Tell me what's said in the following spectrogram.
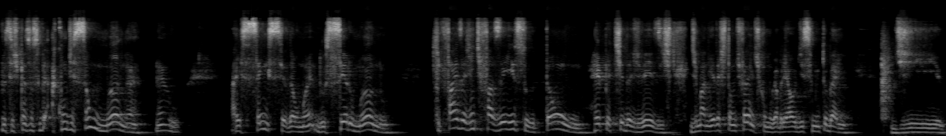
vocês pensam sobre a condição humana, né, a essência do ser humano, que faz a gente fazer isso tão repetidas vezes, de maneiras tão diferentes, como o Gabriel disse muito bem de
